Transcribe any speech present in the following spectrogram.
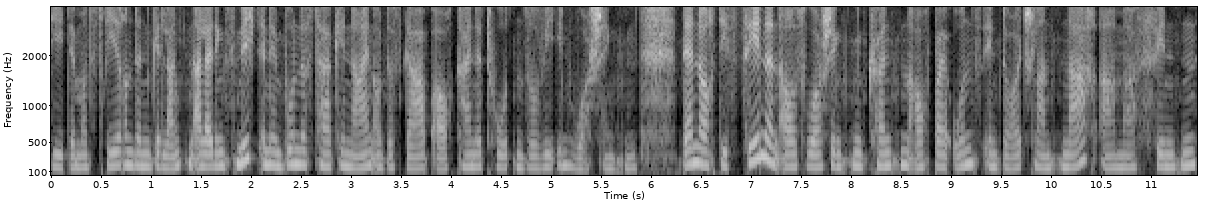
Die Demonstrierenden gelangten allerdings nicht in den Bundestag hinein und es gab auch keine Toten, so wie in Washington. Dennoch, die Szenen aus Washington könnten auch bei uns in Deutschland Nachahmer finden.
